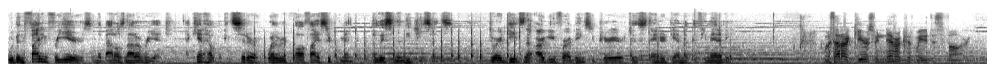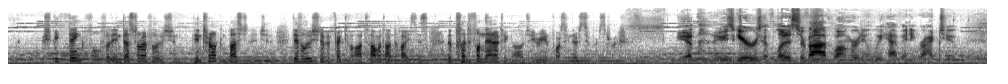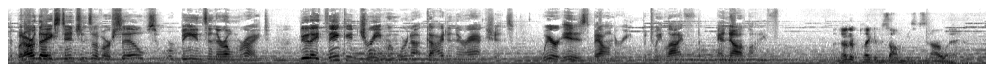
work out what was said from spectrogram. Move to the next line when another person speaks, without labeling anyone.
We've been fighting for years, and the battle's not over yet. I can't help but consider whether we qualify as supermen, at least in the Nietzsche sense. Do our deeds not argue for our being superior to the standard gamut of humanity?
Without our gears, we never could have made it this far. We should be thankful for the Industrial Revolution, the internal combustion engine, the evolution of effective automaton devices, and the plentiful nanotechnology reinforcing their superstructures.
Yep, these gears have let us survive longer than we have any right to. But are they extensions of ourselves or beings in their own right? Do they think and dream when we're not guiding their actions? Where is the boundary between life and non life?
Another plague of zombies is in our way.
